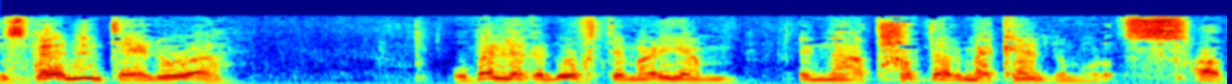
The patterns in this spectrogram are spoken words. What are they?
اسبقنا أنت يا لوقا وبلغ الأخت مريم إنها تحضر مكان لمرقص. حاضر.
